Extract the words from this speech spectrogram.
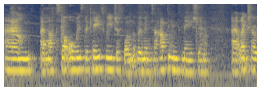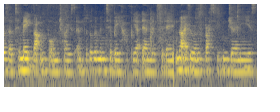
um, and that's not always the case. We just want the women to have the information, uh, like Cheryl said, to make that informed choice and for the women to be happy at the end of the day. Not everyone's breastfeeding journey is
